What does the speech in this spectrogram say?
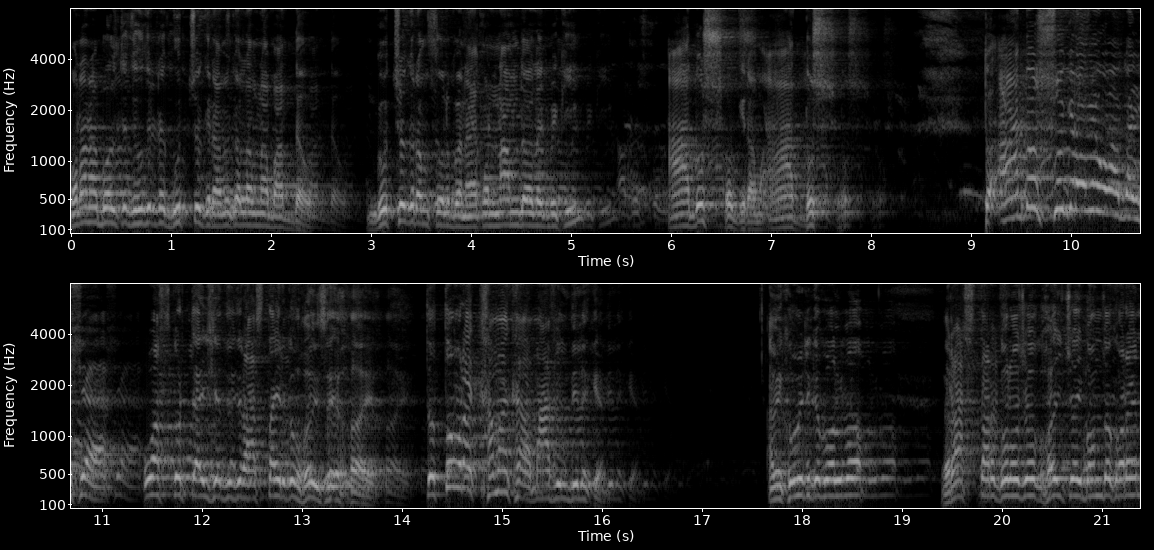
ওনারা বলছে যেহেতু এটা গুচ্ছ গ্রাম। বললাম, না, বাদ দাও। গুচ্ছ গ্রাম চলবে না, এখন নাম দেওয়া লাগবে কি? আদর্শ গ্রাম, আদর্শ। তো আদর্শ গ্রামে ওয়াজ আইসা ওয়াজ করতে আইসা যদি রাস্তা এরকম হয়েছে হয়, তো তোমরা খামাখা মাহফিল দিলে কেন? আমি কমিটিকে বলব, রাস্তার গোলযোগ হইচই বন্ধ করেন।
